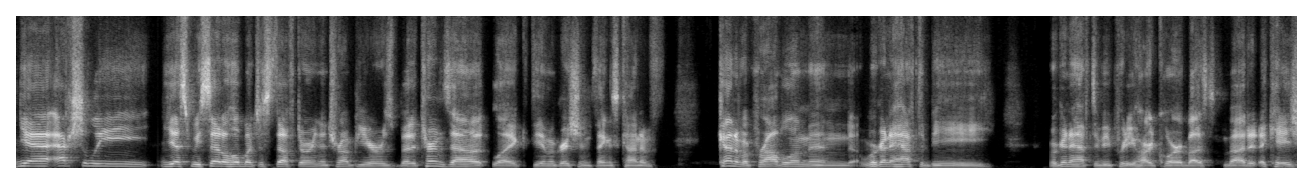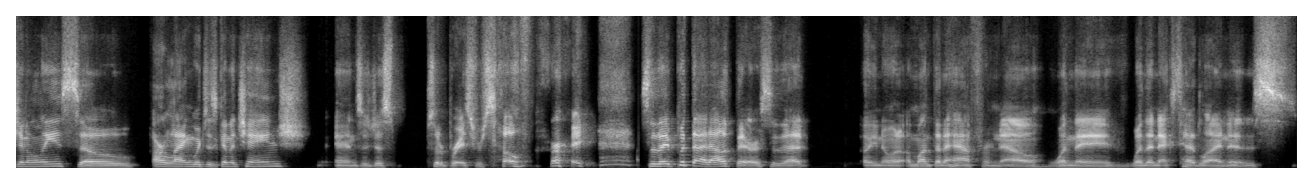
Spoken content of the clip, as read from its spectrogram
yeah actually yes we said a whole bunch of stuff during the trump years but it turns out like the immigration thing's kind of kind of a problem and we're going to have to be we're going to have to be pretty hardcore about about it occasionally. So our language is going to change and so just sort of brace yourself right? So they put that out there so that you know a month and a half from now when they when the next headline is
